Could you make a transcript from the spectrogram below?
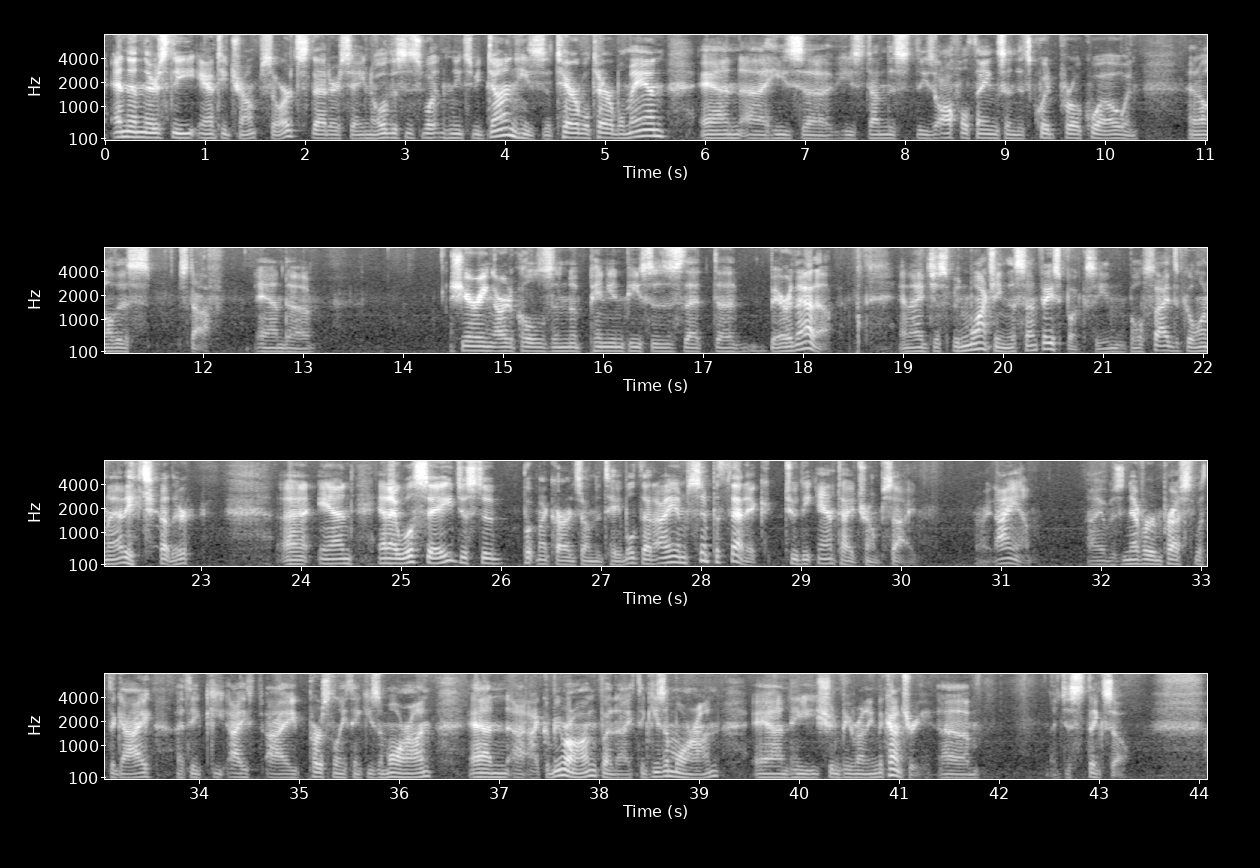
And then there's the anti-Trump sorts that are saying, "No, this is what needs to be done. He's a terrible, terrible man, and uh, he's uh, he's done this these awful things, and this quid pro quo, and and all this stuff." And uh, sharing articles and opinion pieces that uh, bear that up. And I've just been watching this on Facebook, seeing both sides going at each other. Uh, and and I will say, just to put my cards on the table, that I am sympathetic to the anti-Trump side. Right, I am. I was never impressed with the guy. I think he, I I personally think he's a moron, and I, I could be wrong, but I think he's a moron, and he shouldn't be running the country. Um, I just think so.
